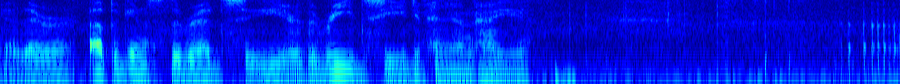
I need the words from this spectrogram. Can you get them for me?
you know, they were up against the Red Sea or the Reed Sea, depending on how you uh,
